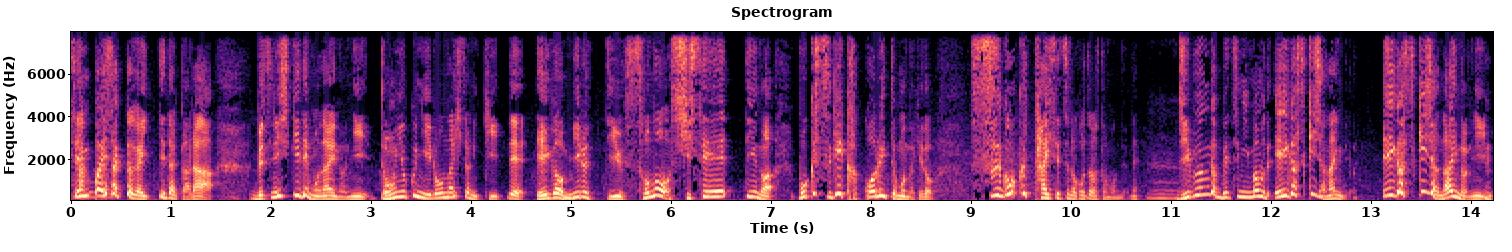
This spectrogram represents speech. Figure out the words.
先輩作家が言ってたから、別に好きでもないのに、貪欲にいろんな人に聞いて映画を見るっていう、その姿勢っていうのは、僕すげえかっこ悪いと思うんだけど、すごく大切なことだと思うんだよね。自分が別に今まで映画好きじゃないんだよ。映画好きじゃないのに、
